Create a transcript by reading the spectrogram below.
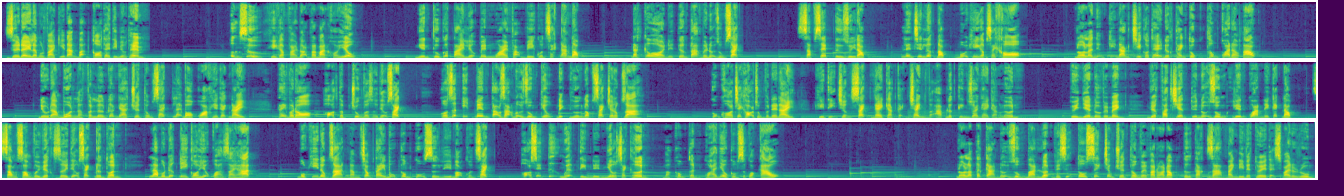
Dưới đây là một vài kỹ năng bạn có thể tìm hiểu thêm. Ứng xử khi gặp phải đoạn văn bản khó hiểu. Nghiên cứu các tài liệu bên ngoài phạm vi cuốn sách đang đọc. Đặt câu hỏi để tương tác với nội dung sách. Sắp xếp tư duy đọc, lên chiến lược đọc mỗi khi gặp sách khó. Đó là những kỹ năng chỉ có thể được thành thục thông qua đào tạo Điều đáng buồn là phần lớn các nhà truyền thông sách lại bỏ qua khía cạnh này. Thay vào đó, họ tập trung vào giới thiệu sách. Có rất ít bên tạo dạng nội dung kiểu định hướng đọc sách cho độc giả. Cũng khó trách họ trong vấn đề này khi thị trường sách ngày càng cạnh tranh và áp lực kinh doanh ngày càng lớn. Tuy nhiên đối với mình, việc phát triển tuyến nội dung liên quan đến cách đọc song song với việc giới thiệu sách đơn thuần là một nước đi có hiệu quả dài hạn. Một khi độc giả nắm trong tay bộ công cụ xử lý mọi cuốn sách, họ sẽ tự nguyện tìm đến nhiều sách hơn mà không cần quá nhiều công sức quảng cáo. Đó là tất cả nội dung bản luận về sự tô xích trong truyền thông về văn hóa đọc từ tác giả Manh đi viết thuê tại Spider Room.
